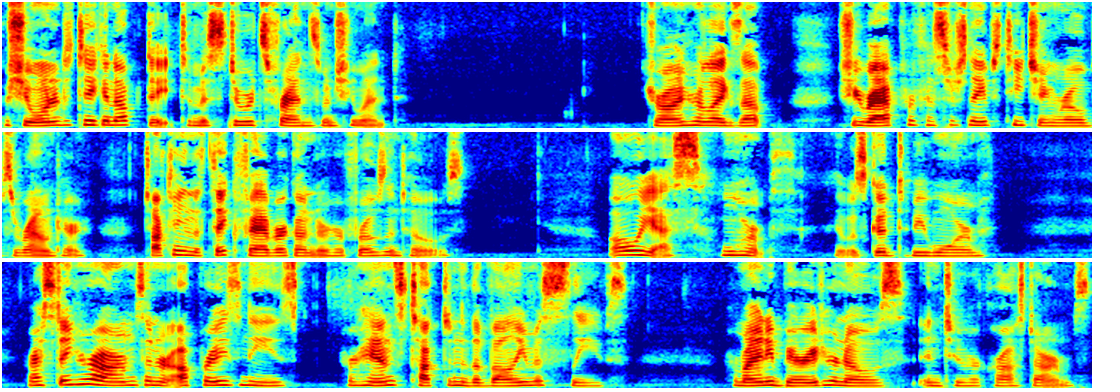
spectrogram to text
but she wanted to take an update to Miss Stewart's friends when she went. Drawing her legs up, she wrapped Professor Snape's teaching robes around her, tucking the thick fabric under her frozen toes. Oh, yes, warmth. It was good to be warm. Resting her arms on her upraised knees, her hands tucked into the voluminous sleeves, Hermione buried her nose into her crossed arms.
